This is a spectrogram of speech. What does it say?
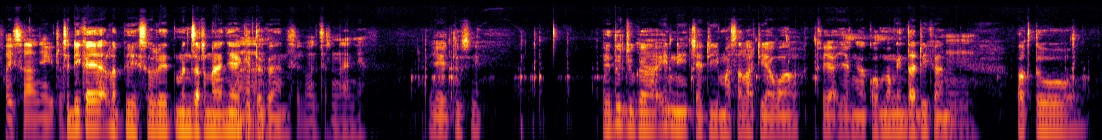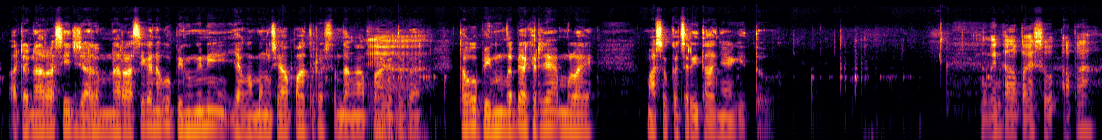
visualnya gitu. Jadi kayak lebih sulit mencernanya gitu kan. hasil pencernanya ya itu sih itu juga ini jadi masalah di awal kayak yang aku omongin tadi kan. Hmm. waktu ada narasi di dalam narasi kan aku bingung ini yang ngomong siapa terus tentang apa Iya. gitu kan. Aku bingung tapi akhirnya mulai masuk ke ceritanya gitu. Mungkin kalau pakai apa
